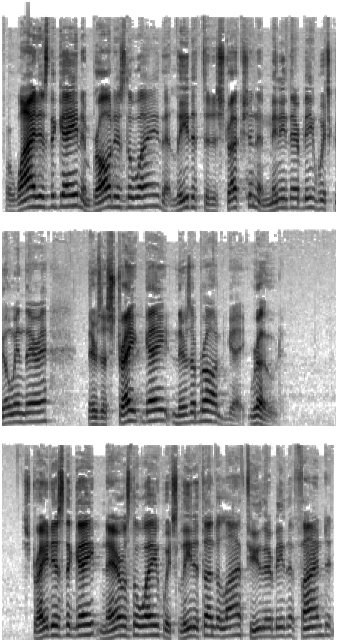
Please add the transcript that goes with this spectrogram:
for wide is the gate and broad is the way that leadeth to destruction, and many there be which go in therein. There's a strait gate and there's a broad gate, road. Strait is the gate, narrow is the way which leadeth unto life, few there be that find it.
